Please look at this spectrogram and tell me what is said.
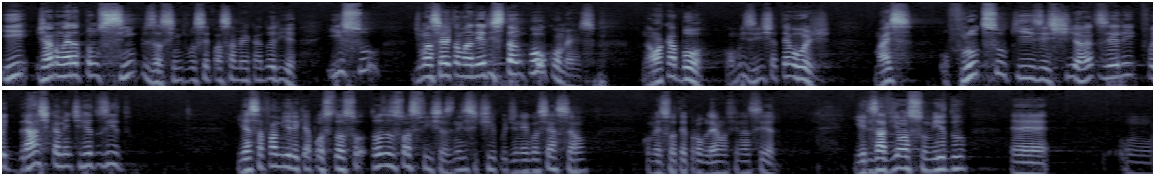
e já não era tão simples assim de você passar mercadoria. Isso, de uma certa maneira, estancou o comércio. Não acabou, como existe até hoje. Mas o fluxo que existia antes, ele foi drasticamente reduzido. E essa família que apostou so, todas as suas fichas nesse tipo de negociação, começou a ter problema financeiro. E eles haviam assumido é, um,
